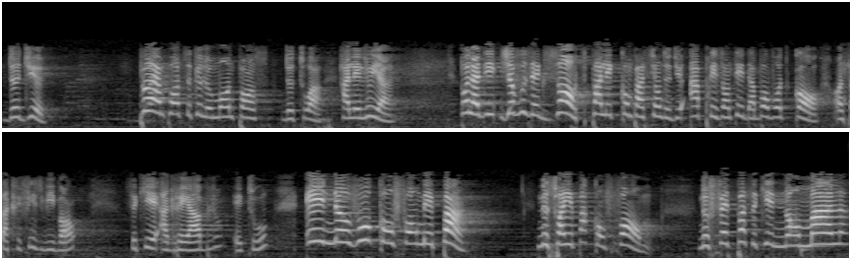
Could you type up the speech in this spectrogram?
de Dieu. Peu importe ce que le monde pense de toi. Alléluia. Paul a dit, je vous exhorte par les compassions de Dieu à présenter d'abord votre corps en sacrifice vivant, ce qui est agréable et tout, et ne vous conformez pas, ne soyez pas conformes, ne faites pas ce qui est normal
